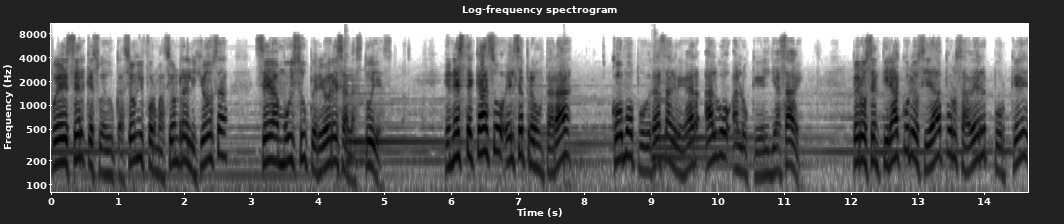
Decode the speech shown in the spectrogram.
Puede ser que su educación y formación religiosa sean muy superiores a las tuyas. En este caso, él se preguntará cómo podrás agregar algo a lo que él ya sabe, pero sentirá curiosidad por saber por qué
